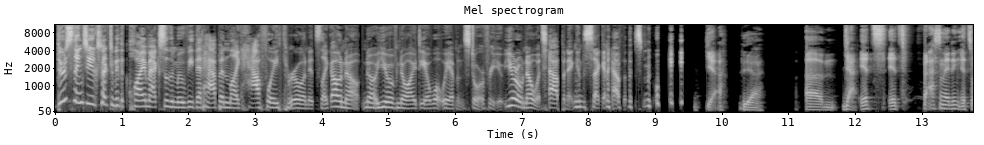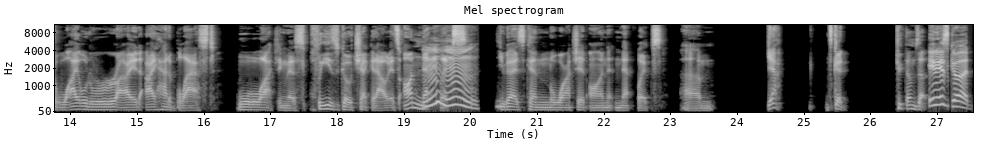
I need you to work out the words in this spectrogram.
there's things you expect to be the climax of the movie that happen like halfway through and it's like oh no no you have no idea what we have in store for you you don't know what's happening in the second half of this movie yeah yeah um yeah it's it's fascinating. It's a wild ride. I had a blast watching this. Please go check it out. It's on netflix. Mm-hmm. you guys can watch it on netflix. Um yeah it's good. Two thumbs up. It is good.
